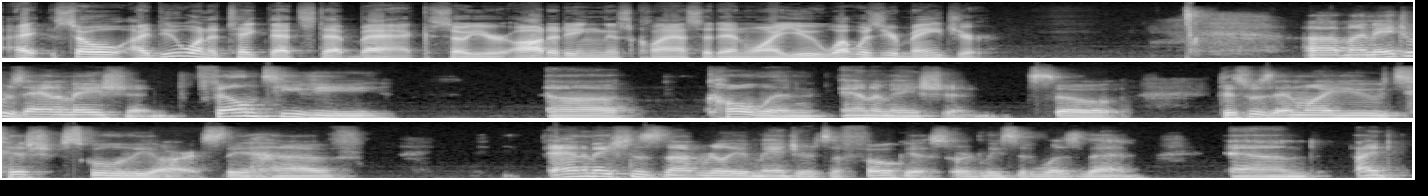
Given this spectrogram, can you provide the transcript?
I, so I do want to take that step back. So you're auditing this class at NYU. What was your major? Uh, my major was animation, film, TV, uh, colon animation. So this was NYU Tisch School of the Arts. They have animation is not really a major; it's a focus, or at least it was then. And I,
